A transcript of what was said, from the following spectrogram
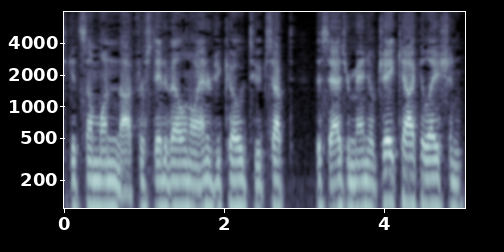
to get someone uh, for State of Illinois Energy Code to accept this as your manual J calculation,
